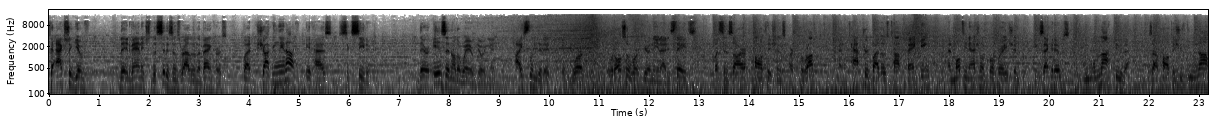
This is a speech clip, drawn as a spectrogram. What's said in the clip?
to actually give the advantage to the citizens rather than the bankers, but shockingly enough, it has succeeded. There is another way of doing it. Iceland did it, it worked. It would also work here in the United States. But since our politicians are corrupt and captured by those top banking and multinational corporation executives, we will not do that. Our politicians do not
